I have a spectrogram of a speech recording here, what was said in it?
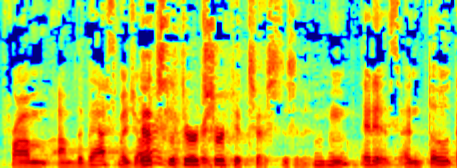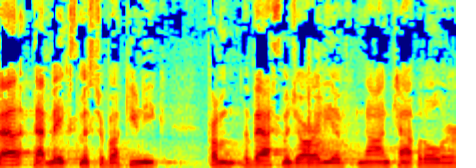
from um, the vast majority. That's the Third Circuit test, isn't it? Mm-hmm, it is, and th- that that makes Mr. Buck unique from the vast majority of non-capital or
